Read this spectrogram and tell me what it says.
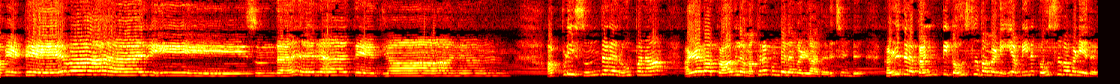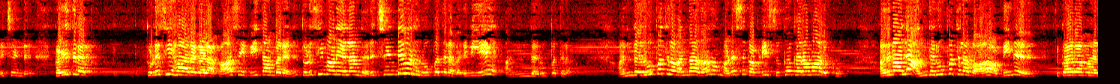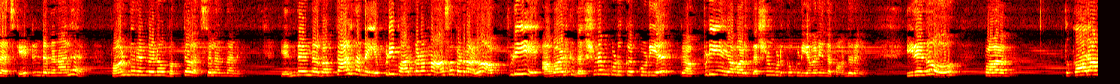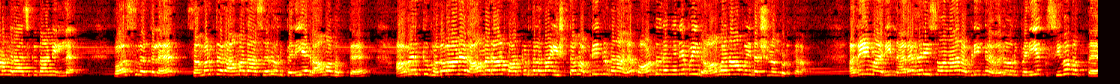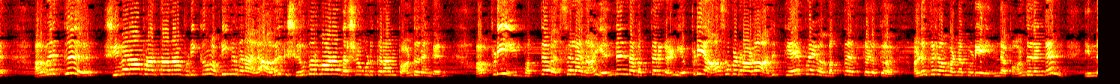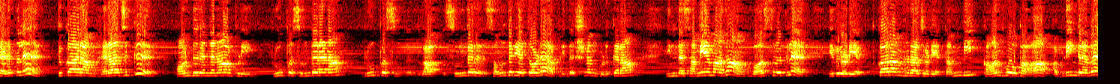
விட்டேவரி சுந்தர தே தியான அப்படி சுந்தர ரூபனா அழகா காதுல மகர குண்டலங்கள்லாம் தரிச்சுண்டு கழுத்துல கண்டி கௌசுபமணி அப்படின்னு கௌசுபமணியை தரிச்சுண்டு கழுத்துல துளசிஹாரகளா காசை பீதாம்பரன் துளசி மாலையெல்லாம் தரிச்சுண்டு ஒரு ரூபத்துல வருவியே அந்த ரூபத்துல. அந்த ரூபத்துல வந்தாதான் மனசுக்கு அப்படியே சுககரமா இருக்கும். அதனால அந்த ரூபத்துல வா அப்படின்னு துகாரா மகாராஜ் கேட்டுண்டதுனால பாண்டுரங்கனோ பக்த வத்சலன் தானே எந்தெந்த பக்தால் தன்னை எப்படி பார்க்கணும்னு ஆசைப்படுறாளோ அப்படியே அவளுக்கு தர்ஷனம் கொடுக்கக்கூடிய அப்படியே அவளுக்கு தர்ஷனம் கொடுக்கக்கூடியவன் இந்த பாண்டுரங்கன் இதேதோ பா- துகாரா மகாராஜுக்கு இல்ல. வாஸ்தவத்துல சமர்த்த ராமதாசர் ஒரு பெரிய ராம பக்தர் அவருக்கு பகவான ராமரா பார்க்கறதுலதான் இஷ்டம் அப்படிங்கறதுனால பாண்டுரங்கனே போய் ராமனா போய் தர்ஷனம் கொடுக்கறான் அதே மாதிரி நரஹரி சோனார் அப்படிங்கிறவர் ஒரு பெரிய சிவபக்தர். அவருக்கு சிவனா பார்த்தாதான் பிடிக்கும் அப்படிங்கறதுனால அவருக்கு சிவபெருமான தர்ஷனம் கொடுக்கறான் பாண்டுரங்கன். அப்படி பக்த வத்சலனா எந்தெந்த பக்தர்கள் எப்படி ஆசைப்படுறாளோ அதுக்கேற்ப இவன் பக்தர்களுக்கு அனுகிரகம் பண்ணக்கூடிய இந்த பாண்டுரங்கன் இந்த இடத்துல துகாராம் ஹராஜுக்கு பாண்டுரங்கனா அப்படி ரூப சுந்தரனா ரூப சுந்தர சௌந்தரியத்தோட அப்படி தர்சனம் கொடுக்கறான். இந்த சமயமா தான் வாஸ்தவத்துல இவருடைய துகாராம் மகாராஜோடைய தம்பி கான்ஹோபா அப்படிங்கிறவ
